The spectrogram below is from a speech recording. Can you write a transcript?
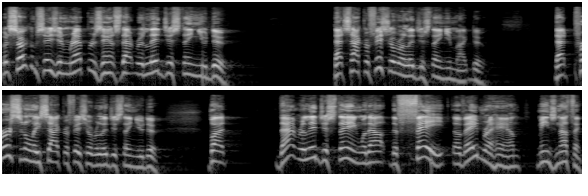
but circumcision represents that religious thing you do, that sacrificial religious thing you might do, that personally sacrificial religious thing you do. But that religious thing without the faith of Abraham means nothing.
